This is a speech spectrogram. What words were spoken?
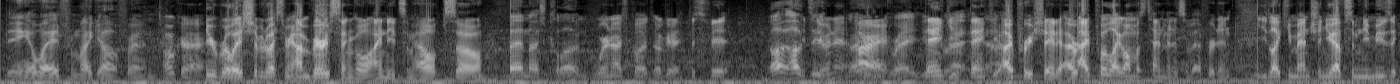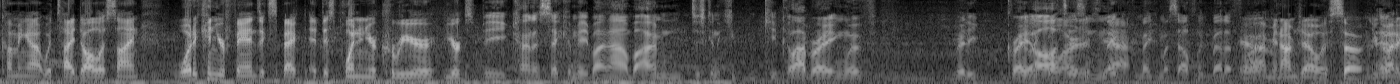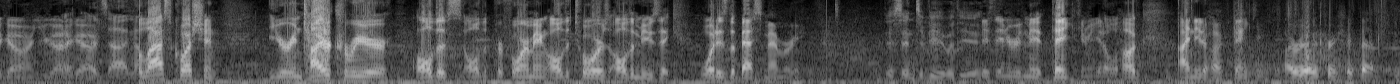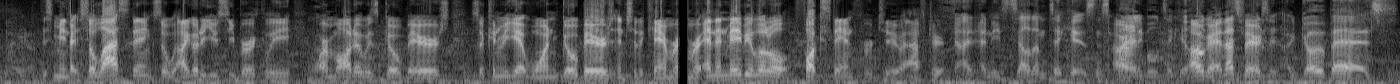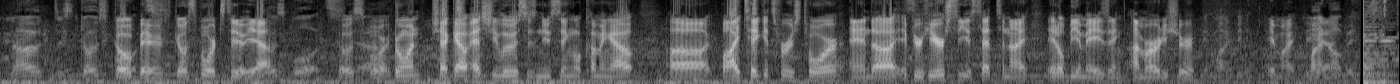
Being away from my girlfriend. okay. Your relationship advice to me. I'm very single. I need some help. So Wear nice cologne. wear nice clothes. Okay, this fit. Oh, oh It's dude. doing it. No, All you right. look Great. You thank you. Thank you. I appreciate it. I, I put like almost 10 minutes of effort in. You- Like you mentioned, you have some new music coming out with Ty Dolla Sign. What can your fans expect at this point in your career? You're just be kind of sick of me by now, but I'm just gonna keep keep collaborating with really great Really cool artists, artists, and make, yeah. making myself look better for Yeah, it. I mean, I'm jealous, so you Yeah. got it going. You got it Yeah, going. it's, uh, no- The last question: Your entire career, all the all the performing, all the tours, all the music. What is the best memory? this interview with you. This interview with me. Thank you. Can we get a little hug? I need a hug. Thank you. I really appreciate that. This means so. Last thing. So I go to UC Berkeley. Our motto is "Go Bears." So can we get one "Go Bears" into the camera, and then maybe a little "Fuck Stanford" too after. I, I need to sell them tickets and All right. valuable ticket. Okay, that's fair. Uh, Go Bears. You know, just go sports. Go Bears. Go sports too. Yeah. Go sports. Go Yeah. sport. Everyone, check out SG Lewis's new single coming out. Uh, buy tickets for his tour, and uh, if you're here, see a set tonight. It'll be amazing. I'm already sure. It might be. It might It might yeah. not be.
